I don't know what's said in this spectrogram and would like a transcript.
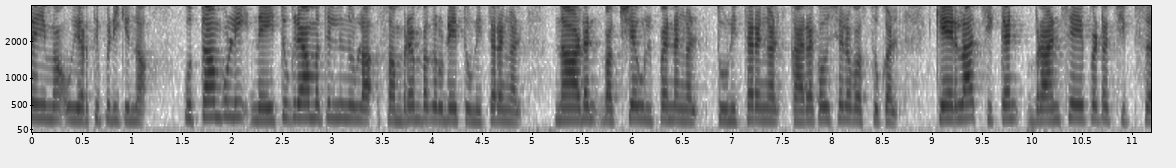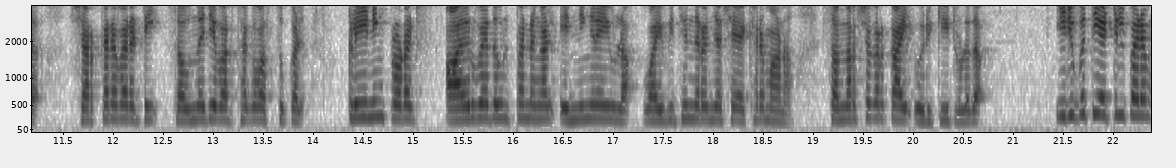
തനിമ ഉയർത്തിപ്പിടിക്കുന്ന കുത്താമ്പുള്ളി നെയ്ത്തുഗ്രാമത്തിൽ നിന്നുള്ള സംരംഭകരുടെ തുണിത്തരങ്ങൾ നാടൻ ഭക്ഷ്യ ഉൽപ്പന്നങ്ങൾ തുണിത്തരങ്ങൾ കരകൗശല വസ്തുക്കൾ കേരള ചിക്കൻ ബ്രാൻഡ് ചെയ്യപ്പെട്ട ചിപ്സ് ശർക്കര വരട്ടി സൗന്ദര്യവർദ്ധക വസ്തുക്കൾ ക്ലീനിംഗ് പ്രൊഡക്ട്സ് ആയുർവേദ ഉൽപ്പന്നങ്ങൾ എന്നിങ്ങനെയുള്ള വൈവിധ്യം നിറഞ്ഞ ശേഖരമാണ് സന്ദർശകർക്കായി ഒരുക്കിയിട്ടുള്ളത്. ഇരുപത്തിയെട്ടിൽ പരം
